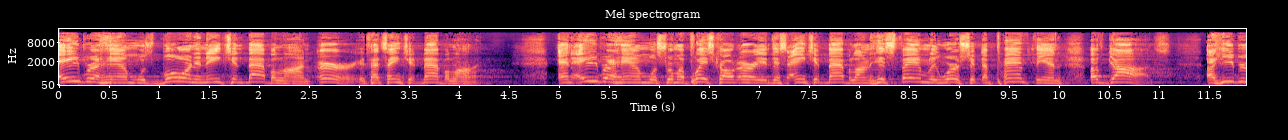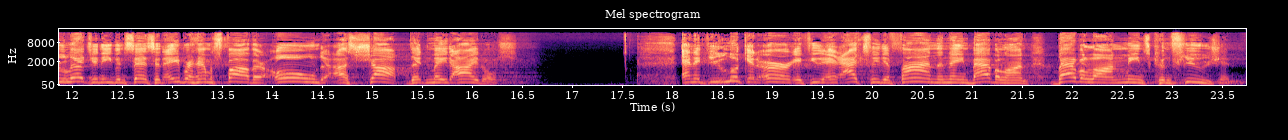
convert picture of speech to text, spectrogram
Abraham was born in ancient Babylon, Ur, if that's ancient Babylon. And Abraham was from a place called Ur, in this ancient Babylon. His family worshiped a pantheon of gods. A Hebrew legend even says that Abraham's father owned a shop that made idols. And if you look at Ur, if you actually define the name Babylon, Babylon means confusion.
